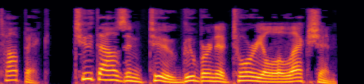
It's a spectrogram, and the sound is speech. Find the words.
Topic: 2002 gubernatorial election.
